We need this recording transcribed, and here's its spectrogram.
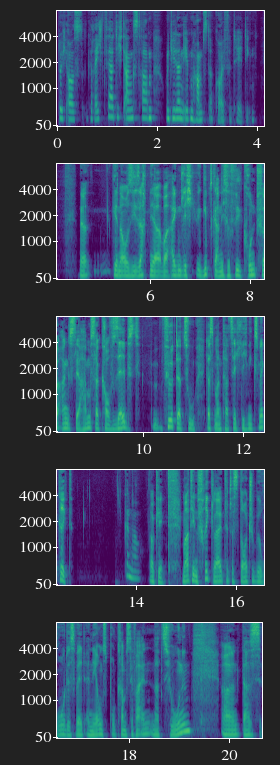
durchaus gerechtfertigt Angst haben und die dann eben Hamsterkäufe tätigen. Ja, genau, Sie sagten ja, aber eigentlich gibt es gar nicht so viel Grund für Angst. Der Hamsterkauf selbst führt dazu, dass man tatsächlich nichts mehr kriegt. Genau. Okay. Martin Frick leitet das Deutsche Büro des Welternährungsprogramms der Vereinten Nationen. Äh, das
